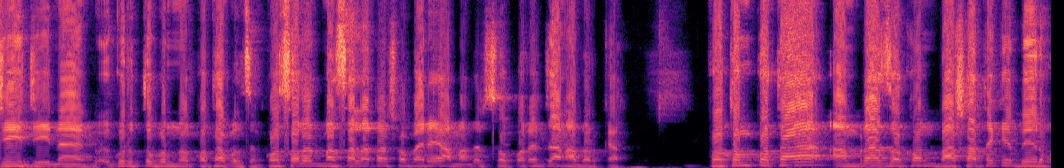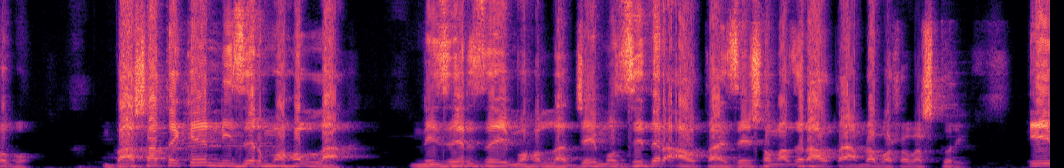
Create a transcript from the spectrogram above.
জি জি, না, গুরুত্বপূর্ণ কথা বলছেন। কসরের মাসালাটা সবাই আমাদের সফরে জানা দরকার। প্রথম কথা, আমরা যখন বাসা থেকে বের হব, বাসা থেকে নিজের মহল্লা, নিজের যে মহল্লা যে মসজিদের আওতায় যে সমাজের আওতায় আমরা বসবাস করি, এই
